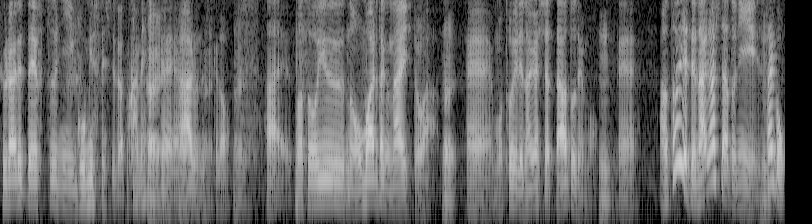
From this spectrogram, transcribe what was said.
振られて普通にゴミ捨てしてたとかね、はい、えー、あるんですけど、はい。はい、まあ、そういうの思われたくない人は、はい、えー、もうトイレ流しちゃった後でも、うん、えー、あのトイレって流した後に最後、うん、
